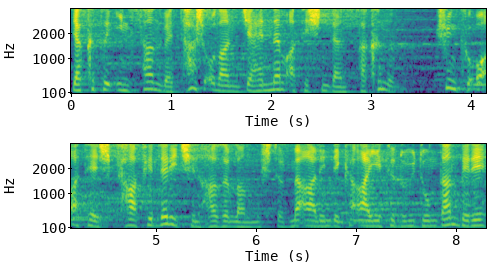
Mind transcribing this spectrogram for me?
yakıtı insan ve taş olan cehennem ateşinden sakının. Çünkü o ateş kafirler için hazırlanmıştır. Mealindeki ayeti duyduğumdan beri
